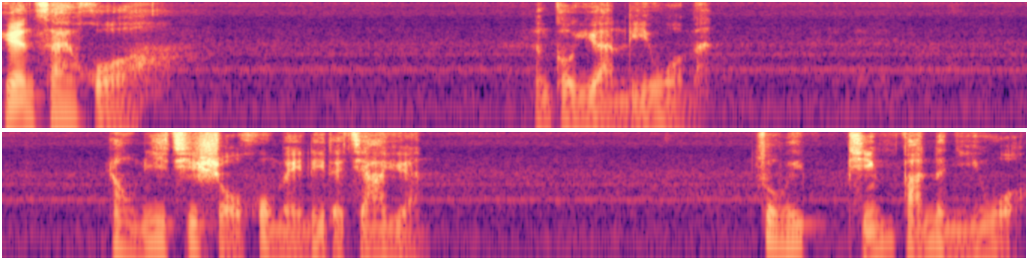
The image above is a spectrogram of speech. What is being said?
愿灾祸能够远离我们，让我们一起守护美丽的家园。作为平凡的你我，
